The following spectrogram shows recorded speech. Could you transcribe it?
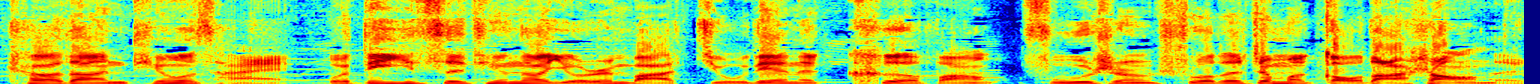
开小当，你挺有才，我第一次听到有人把酒店的客房服务生说的这么高大上的。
